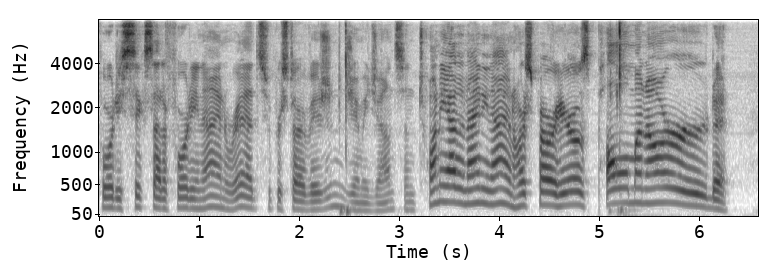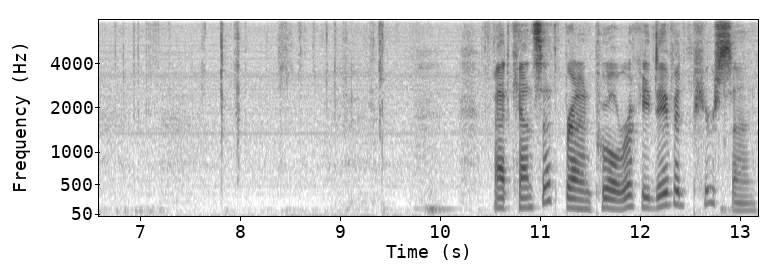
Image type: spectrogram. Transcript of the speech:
Forty-six out of forty-nine, red Superstar Vision, Jimmie Johnson. Twenty out of ninety-nine, Horsepower Heroes, Paul Menard. Matt Kenseth, Brennan Poole rookie, David Pearson,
